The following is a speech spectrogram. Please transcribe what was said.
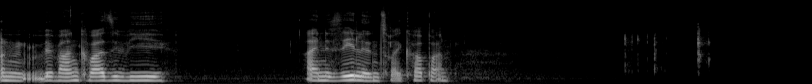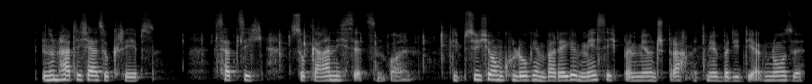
Und wir waren quasi wie eine Seele in zwei Körpern. Nun hatte ich also Krebs. Es hat sich so gar nicht setzen wollen. Die Psychoonkologin war regelmäßig bei mir und sprach mit mir über die Diagnose,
